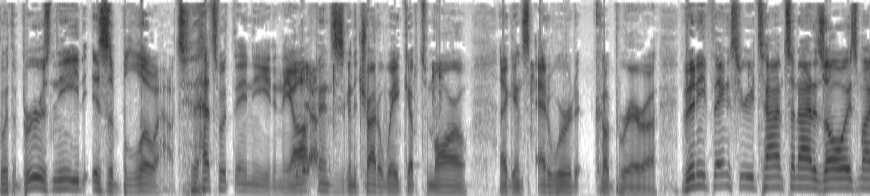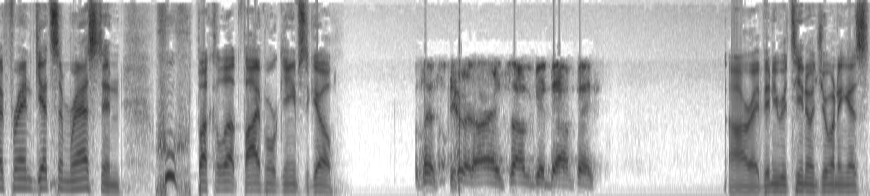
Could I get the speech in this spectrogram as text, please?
What the Brewers need is a blowout. That's what they need. And the Yeah. offense is going to try to wake up tomorrow against Edward Cabrera. Vinny, thanks for your time tonight. As always, my friend, get some rest and whew, buckle up. Five more games to go. Let's do it. All right, sounds good, Dom. Thanks. All right, Vinny Rottino joining us,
